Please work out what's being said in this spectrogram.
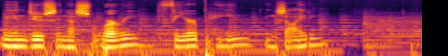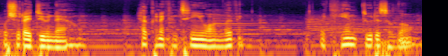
may induce in us worry, fear, pain, anxiety. What should I do now? How can I continue on living? I can't do this alone.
